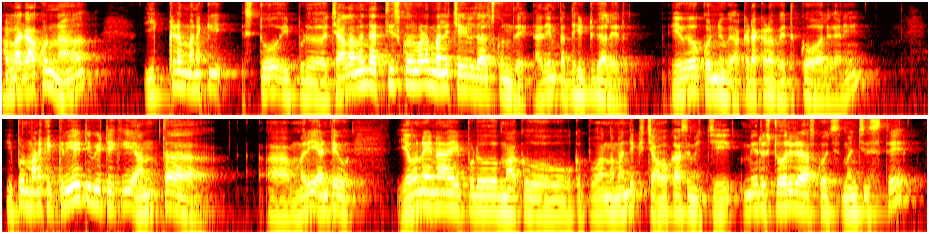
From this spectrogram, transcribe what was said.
అలా కాకుండా ఇక్కడ మనకి స్టో ఇప్పుడు చాలామంది అది తీసుకొని కూడా మళ్ళీ చేయలు దాల్చుకుంది. అదేం పెద్ద హిట్ కాలేదు. ఏవో కొన్ని అక్కడక్కడ వెతుక్కోవాలి కానీ. ఇప్పుడు మనకి క్రియేటివిటీకి అంత మరి అంటే ఎవరైనా ఇప్పుడు మాకు ఒక వంద మందికి అవకాశం ఇచ్చి మీరు స్టోరీ రాసుకొచ్చి మంచి ఇస్తే ఆ,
